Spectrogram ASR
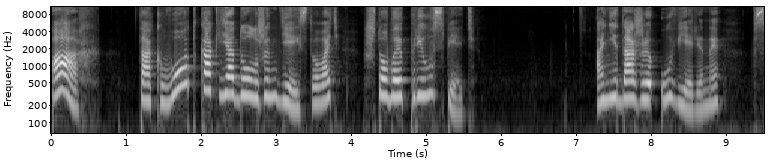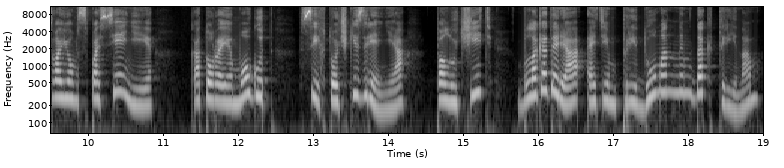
«Ах, так вот как я должен действовать, чтобы преуспеть». Они даже уверены в своем спасении, которое могут с их точки зрения получить благодаря этим придуманным доктринам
